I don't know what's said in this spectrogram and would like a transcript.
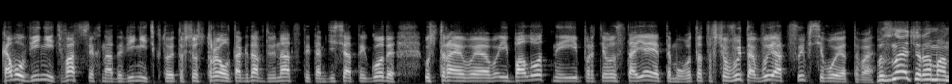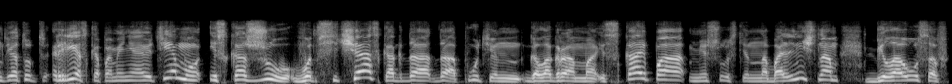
Кого винить? Вас всех надо винить, кто это все строил тогда в 12-е, там, 10-е годы, устраивая и болотные, и противостоя этому. Вот это все вы-то, вы отцы всего этого. Вы знаете, Роман, я тут резко поменяю тему и скажу, вот сейчас, когда, да, Путин голограмма из скайпа, Мишустин на больничном, Белоусов,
